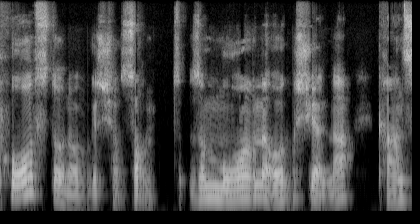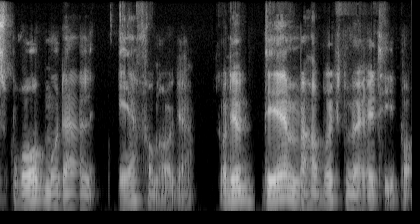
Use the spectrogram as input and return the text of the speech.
påstå noe sånt, så må vi òg skjønne hva en språkmodell er for noe. Og det er jo det vi har brukt mye tid på.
